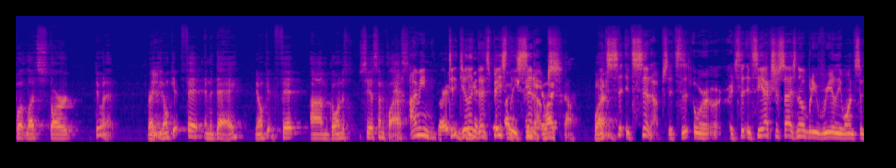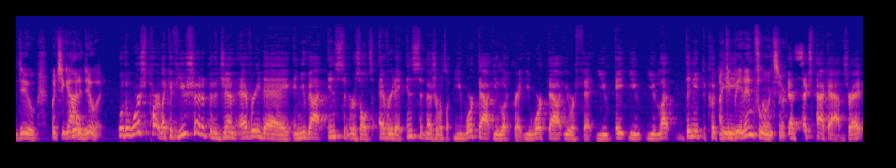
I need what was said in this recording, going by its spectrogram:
but let's start doing it. Right. Yeah. You don't get fit in a day. You don't get fit um, going to CSM class. I mean, right? Dylan, that's basically sit ups. What? It's it's sit ups. It's or, or, it's it's the exercise nobody really wants to do, but you got to well, do it. Well, the worst part, like if you showed up to the gym every day and you got instant results every day, instant measurable results. You worked out, you looked great. You worked out, you were fit. You ate, you you let didn't eat the cookie. I could be an influencer. You had six pack abs, right?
